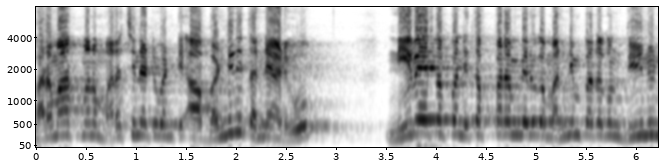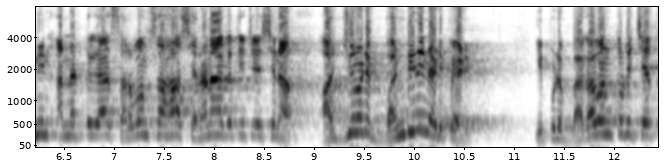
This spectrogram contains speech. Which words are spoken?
పరమాత్మను మరచినటువంటి ఆ బండిని తన్నాడు. నీవే తప్ప నితప్పరం మెరుగ మన్నింపదగం దీనుని అన్నట్టుగా సర్వం సహా శరణాగతి చేసిన అర్జునుడి బండిని నడిపాడు. ఇప్పుడు భగవంతుడి చేత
